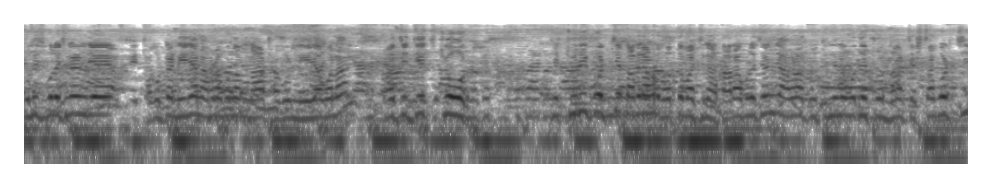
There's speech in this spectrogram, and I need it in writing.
পুলিশ বলেছিলেন যে এই ঠাকুরটা নিয়ে যান, আমরা বললাম, না, ঠাকুর নিয়ে যাব না। হচ্ছে যে চোর, যে চুরি করছে, তাদের আমরা ধরতে পারছি না। তারা বলেছেন যে, আমরা দু তিন দিনের মধ্যে চোর ধরার চেষ্টা করছি।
